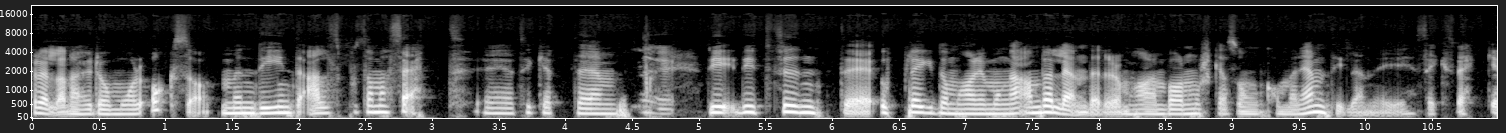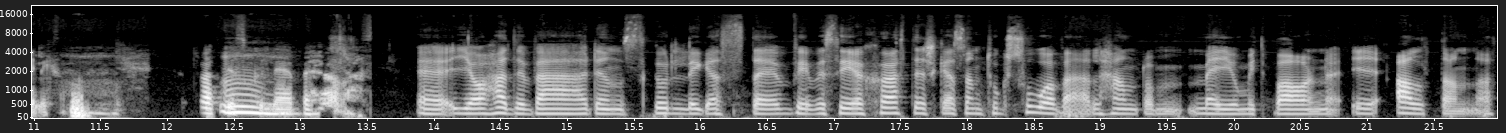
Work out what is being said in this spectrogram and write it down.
föräldrarna hur de mår också, men det är inte alls på samma sätt. Eh, jag tycker att eh, det, det, är ett fint eh, upplägg de har i många andra länder där de har en barnmorska som kommer hem till en i sex veckor. Liksom. Mm. Jag tror att det skulle mm. behövas. Jag hade världens gulligaste BVC-sköterska som tog så väl hand om mig och mitt barn i allt annat.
